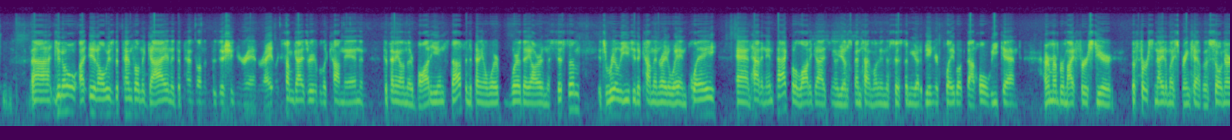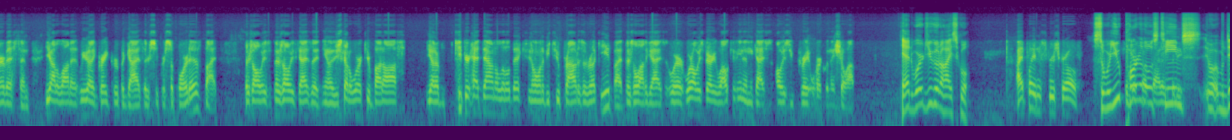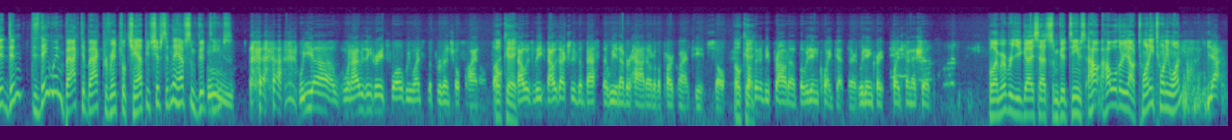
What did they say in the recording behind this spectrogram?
Uh, you know, it always depends on the guy, and it depends on the position you're in, right? Like some guys are able to come in, and depending on their body and stuff, and depending on where where they are in the system, it's really easy to come in right away and play and have an impact. But a lot of guys, you know, you got to spend time learning the system. You got to be in your playbook that whole weekend. I remember my first year, the first night of my spring camp, I was so nervous, and you got a lot of we got a great group of guys that are super supportive. But there's always there's always guys that you know you just got to work your butt off. You got to keep your head down a little bit because you don't want to be too proud as a rookie. But there's a lot of guys that we're we're always very welcoming, and the guys always do great work when they show up. Ed, where'd you go to high school? I played in Spruce Grove. So were you part of those teams? Did, didn't did they win back to back provincial championships? Didn't they have some good teams? we uh, when I was in grade twelve, we went to the provincial final. okay, that was the that was actually the best that we had ever had out of a Parkland team. So okay. something to be proud of. But we didn't quite get there. We didn't quite finish it. Well, I remember you guys had some good teams. How how old are you now? 20, 21? Yeah,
